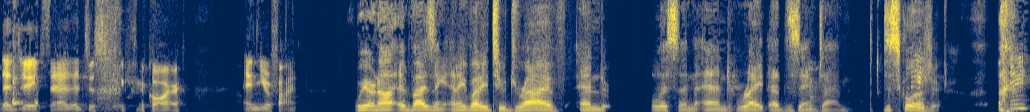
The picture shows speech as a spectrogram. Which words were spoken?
that Jay said, and just fix your car, and you're fine. We are not advising anybody to drive and listen and write at the same time. Disclosure. Other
